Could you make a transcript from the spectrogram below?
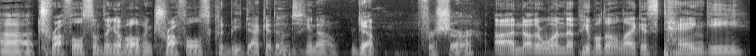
uh truffle, something involving truffles could be decadent, Mm. you know. Yep, for sure. Uh, another one that people don't like is tangy.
